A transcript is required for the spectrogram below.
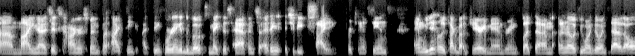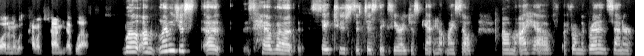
um, my United States congressman. But I think I think we're going to get the vote to make this happen. So I think it should be exciting for Tennesseans. And we didn't really talk about gerrymandering, but um, I don't know if you want to go into that at all. I don't know what, how much time you have left. Well, um, let me just uh, have a say two statistics here. I just can't help myself. Um, I have from the Brennan Center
